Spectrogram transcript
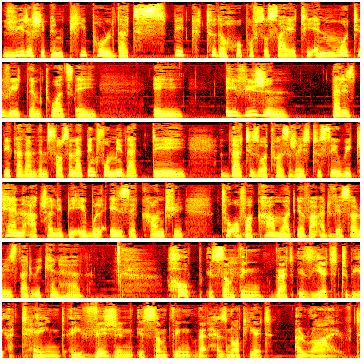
leadership and people that speak to the hope of society and motivate them towards a a a vision that is bigger than themselves. And I think for me that day, that is what was raised to say we can actually be able as a country to overcome whatever adversaries that we can have. Hope is something that is yet to be attained. A vision is something that has not yet arrived.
